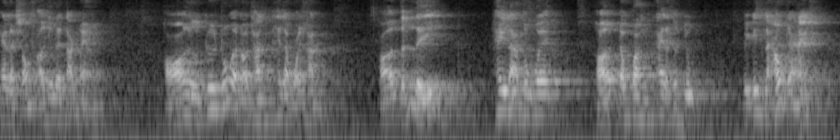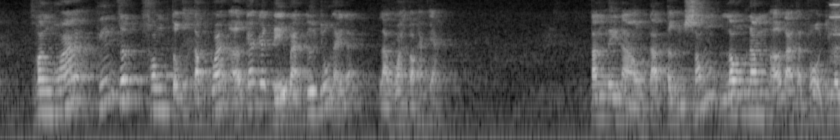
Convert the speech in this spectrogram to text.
hay là sống ở những nơi tản mạn. Họ cư trú ở nội thành hay là ngoại thành, họ ở tỉnh lỵ hay là thôn quê, họ ở đồng bằng hay là thượng du. Vì cái não trạng, văn hóa, kiến thức, phong tục, tập quán ở các cái địa bàn cư trú này đó là hoàn toàn khác nhau tăng ni nào đã từng sống lâu năm ở tại thành phố Hồ Chí Minh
